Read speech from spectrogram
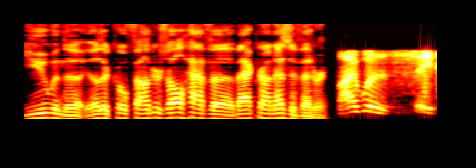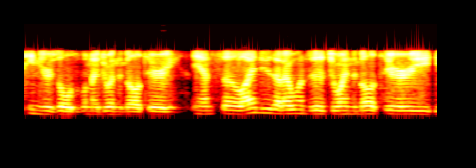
You and the other co founders all have a background as a veteran. I was 18 years old when I joined the military, and so I knew that I wanted to join the military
